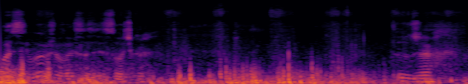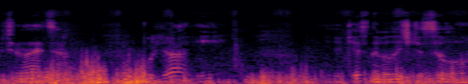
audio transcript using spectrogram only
Ось і ми вже вийшли з лісочка. Тут вже починається поля і якесь невеличке село.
